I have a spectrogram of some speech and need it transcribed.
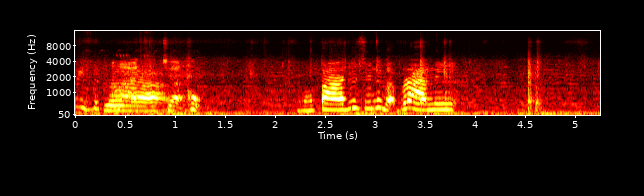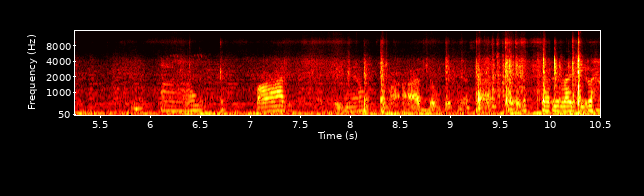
Ribet lah. Aja. Emang tadi sini nggak berani. Tahu. Empat. Ini empat. Dompetnya satu. Cari lagi lah.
